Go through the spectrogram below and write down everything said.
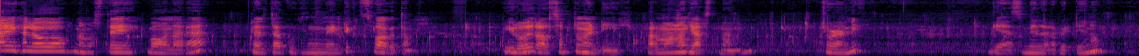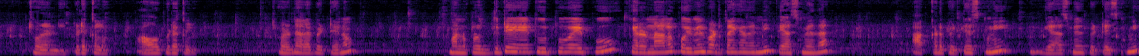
హాయ్ హలో నమస్తే బాగున్నారా? లలిత కుకింగ్ మీ ఇంటికి స్వాగతం. ఈరోజు రలసప్తం అండి. పరమాణం చేస్తున్నాను. చూడండి. గ్యాస్ మీద ఎలా పెట్టాను? చూడండి పిడకలు ఆవు పిడకలు. చూడండి ఎలా పెట్టాను? మన ప్రొద్దుటే తూర్పు వైపు కిరణాలు పొయ్యి మీద పడతాయి కదండి గ్యాస్ మీద. అక్కడ పెట్టేసుకుని గ్యాస్ మీద పెట్టేసుకుని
